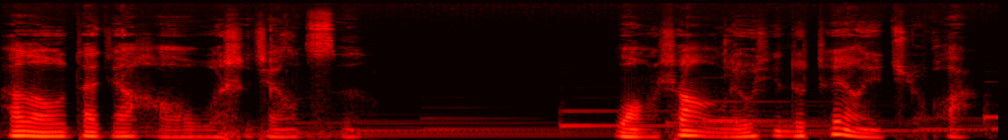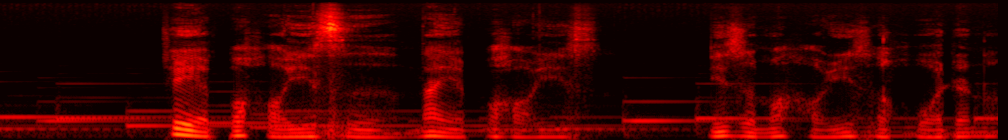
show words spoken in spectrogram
Hello，大家好，我是姜思。网上流行着这样一句话：“这也不好意思，那也不好意思，你怎么好意思活着呢？”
